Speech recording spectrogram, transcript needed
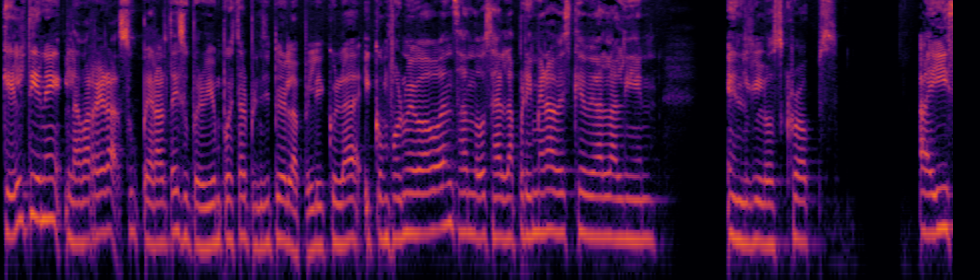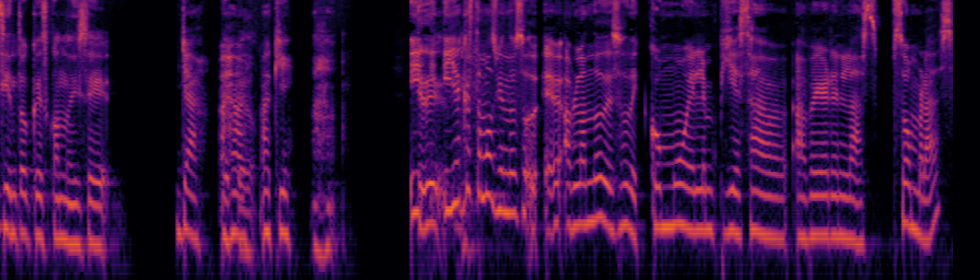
que él tiene la barrera súper alta y súper bien puesta al principio de la película y conforme va avanzando, o sea, la primera vez que ve al alien en los crops, ahí siento que es cuando dice, ya, ajá, aquí. Ajá. Y, ya que estamos viendo eso, eh, hablando de eso, de cómo él empieza a ver en las sombras,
